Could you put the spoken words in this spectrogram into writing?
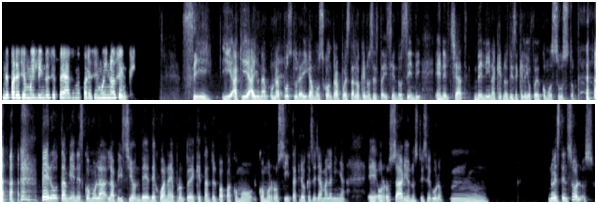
Me pareció muy lindo ese pedazo, me parece muy inocente. Sí, y aquí hay una, postura, digamos, contrapuesta a lo que nos está diciendo Cindy en el chat de Lina, que nos dice que le dio fue como susto. Pero también es como la, visión de, Juana de pronto de que tanto el papá como, como Rosita, creo que se llama la niña, eh, o Rosario, no estoy seguro, mm, no estén solos.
